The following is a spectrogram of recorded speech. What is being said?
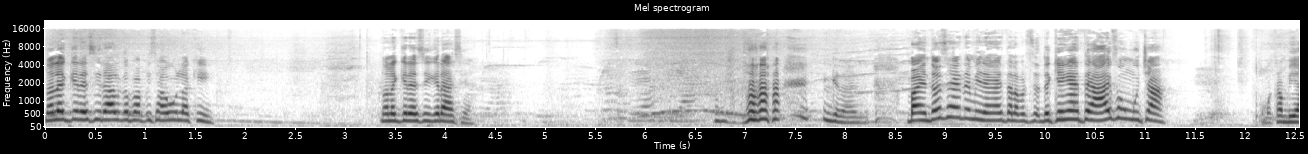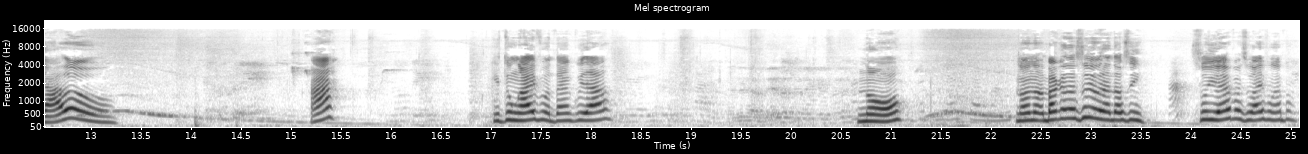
¿No le quiere decir algo a papi Saúl aquí? ¿No le quiere decir gracias? gracias. Va, entonces, gente, miren, ahí está la. ¿De quién es este iPhone, mucha? ¿Cómo ha cambiado? ¿Ah? Está un iPhone, tengan cuidado. No. No, no, va que no es suyo, Brenda, ¿o sí? Suyo es, pues su iPhone, es, pues.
